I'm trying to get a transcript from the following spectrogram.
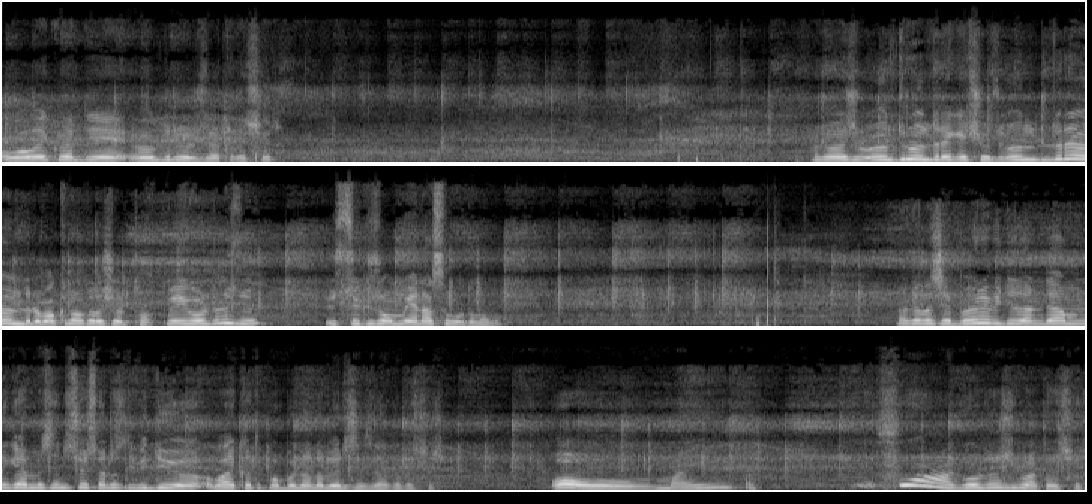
Allahu Ekber diye öldürüyoruz arkadaşlar. Arkadaşlar öldür öldüre geçiyoruz. Öldüre öldüre. Bakın arkadaşlar taklayı gördünüz mü? Üstteki zombiye nasıl vurdum ama. Arkadaşlar böyle videoların devamını gelmesini istiyorsanız videoya like atıp abone olabilirsiniz arkadaşlar. Oh my. Fua, gördüğünüz gibi arkadaşlar.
